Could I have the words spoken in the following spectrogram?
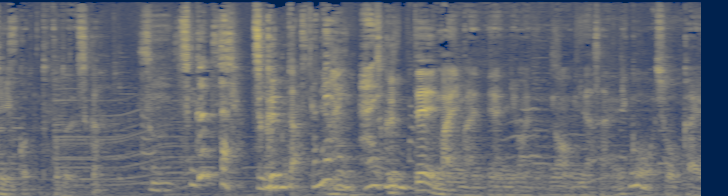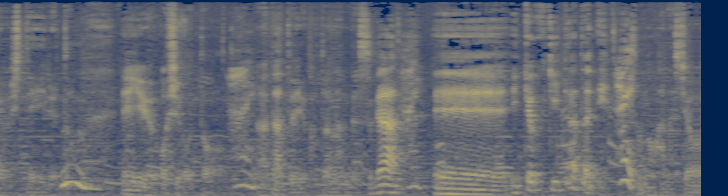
ということですか？作った。作ったですかね。うん。はい。作って、まあ、今、ね、日本の皆さんにこう紹介をしているというお仕事はい。だということなんですが、えー一曲聴いた後にはい。そのお話を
